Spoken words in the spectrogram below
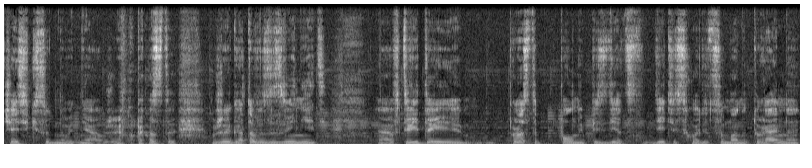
часики судного дня уже просто уже готовы зазвенеть. Э, в Твиттере просто полный пиздец. Дети сходят с ума натурально.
